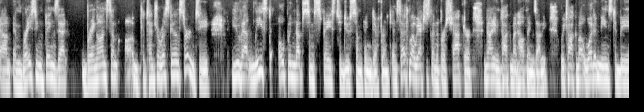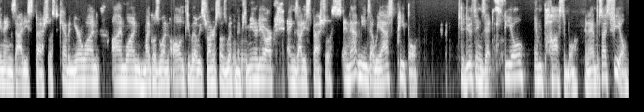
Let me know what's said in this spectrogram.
um, embracing things that bring on some uh, potential risk and uncertainty, you've at least opened up some space to do something different. And so that's why we actually spend the first chapter not even talking about health anxiety. We talk about what it means to be an anxiety specialist. Kevin, you're one, I'm one, Michael's one. All the people that we surround ourselves with in the community are anxiety specialists. And that means that we ask people to do things that feel impossible. And I emphasize feel,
